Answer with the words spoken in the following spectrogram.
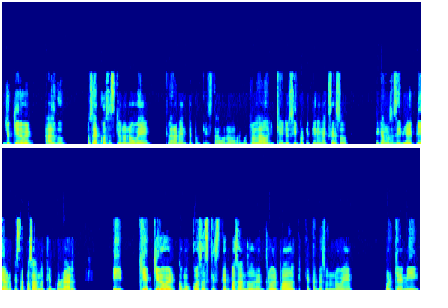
yo quiero ver algo, o sea, cosas que uno no ve claramente porque está uno en otro lado y que ellos sí porque tienen acceso, digamos así, VIP a lo que está pasando en tiempo real. Y qui- quiero ver como cosas que estén pasando dentro del paddock que tal vez uno no ve, porque a mí,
